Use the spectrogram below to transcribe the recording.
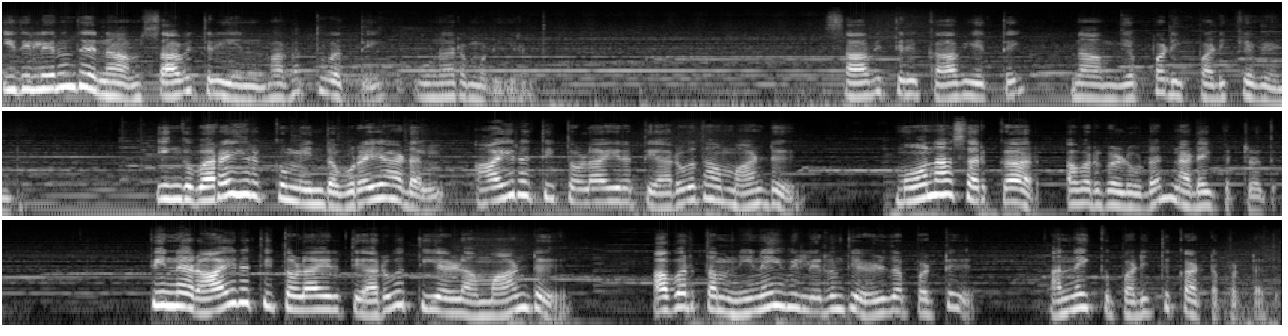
இதிலிருந்து நாம் சாவித்திரியின் மகத்துவத்தை உணர முடிகிறது. சாவித்திரி காவியத்தை நாம் எப்படி படிக்க வேண்டும்? இங்கு வர இருக்கும் இந்த உரையாடல் ஆயிரத்தி தொள்ளாயிரத்தி அறுபதாம் ஆண்டு மோனா சர்க்கார் அவர்களுடன் நடைபெற்றது. பின்னர் ஆயிரத்தி தொள்ளாயிரத்தி அறுபத்தி ஏழாம் ஆண்டு அவர் தம் நினைவிலிருந்து எழுதப்பட்டு அன்னைக்கு படித்து காட்டப்பட்டது.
